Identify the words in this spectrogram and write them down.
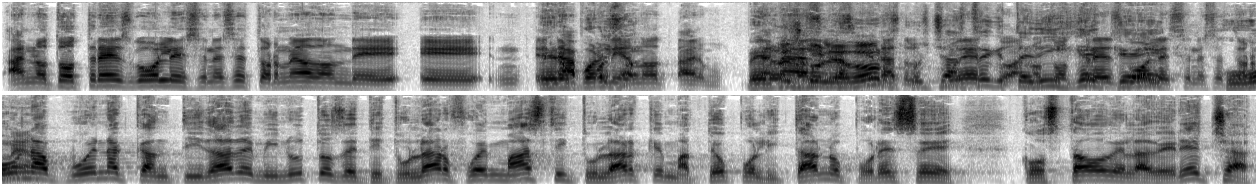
Anotó tres goles en ese torneo donde eh, Napoli anotó. Pero es goleador. Escuchaste que te dije que jugó una buena cantidad de minutos de titular. Fue más titular que Mateo Politano por ese costado de la derecha.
